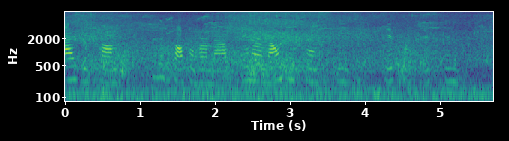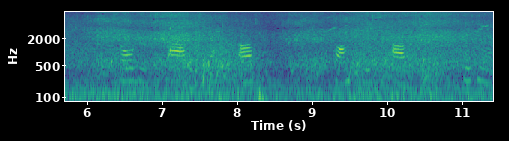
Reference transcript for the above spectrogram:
as we come to the top of our mat in our mountain pose hip width distance, shoulders back, chest up, palms facing up, taking a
